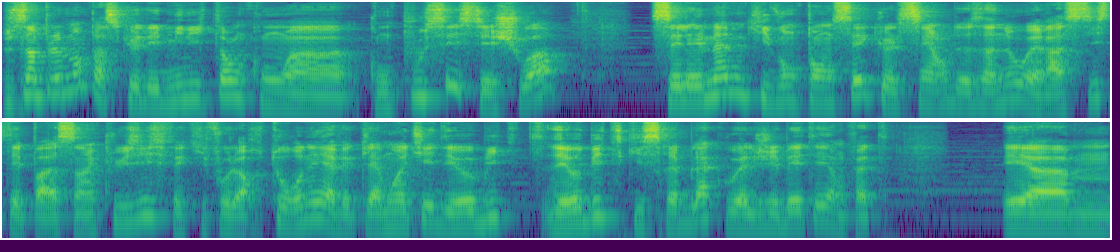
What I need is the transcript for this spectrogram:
Tout simplement parce que les militants qui ont poussé ces choix, c'est les mêmes qui vont penser que le Seigneur des Anneaux est raciste et pas assez inclusif et qu'il faut leur tourner avec la moitié des hobbits, qui seraient black ou LGBT en fait. Et euh,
